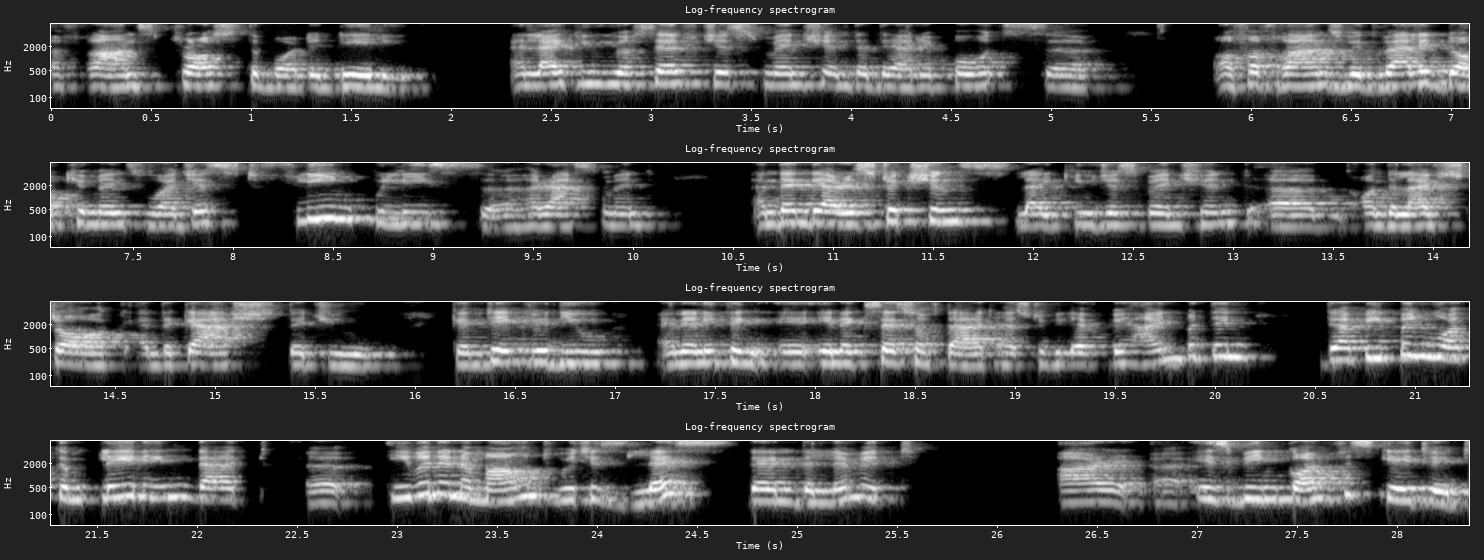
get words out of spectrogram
Afghans cross the border daily. And like you yourself just mentioned, that there are reports uh, of Afghans with valid documents who are just fleeing police uh, harassment and then there are restrictions, like you just mentioned, uh, on the livestock and the cash that you can take with you, and anything in excess of that has to be left behind. But then there are people who are complaining that uh, even an amount which is less than the limit are uh, is being confiscated,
